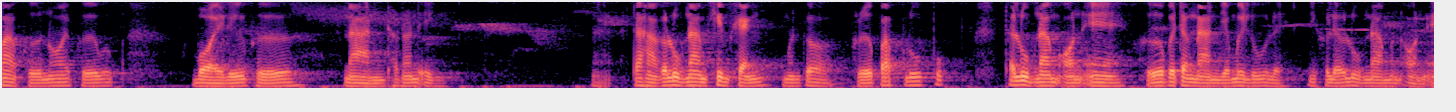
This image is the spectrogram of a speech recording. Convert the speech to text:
มากเผลอน้อย เผลอบ่อยหรือเผลอนานเท่านั้นเองถ้าหากรูปนามเข้มแข็ง มันก็เผลอปั๊บรู้ปุ๊บถ้ารูปนามอ่อนแอเผลอไปตั้งนานยังไม่รู้เลย นี่เขาเรียกรูปนามมันอ่อนแอ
